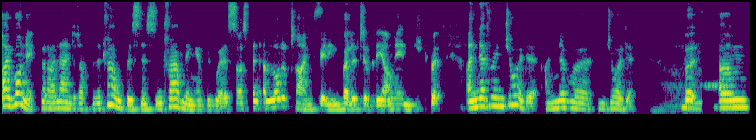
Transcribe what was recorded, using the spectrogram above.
ironic that I landed up in the travel business and traveling everywhere. So I spent a lot of time feeling relatively unhinged, but I never enjoyed it. I never enjoyed it. But um,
